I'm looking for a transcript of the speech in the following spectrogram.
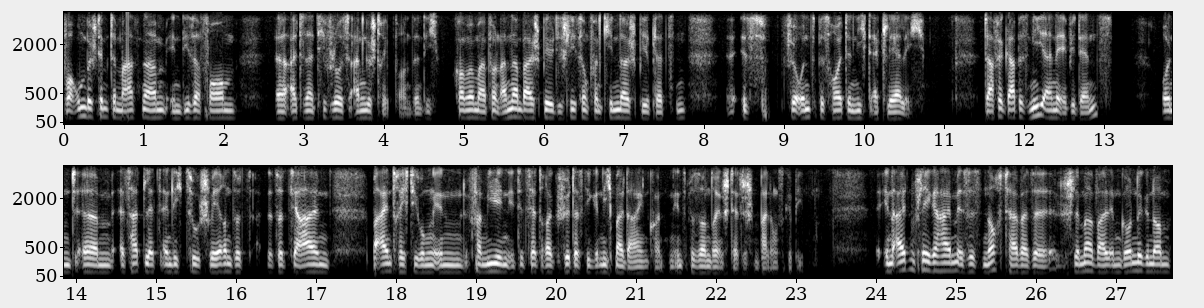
warum bestimmte Maßnahmen in dieser Form äh, alternativlos angestrebt worden sind. Ich komme mal von einem anderen Beispiel. Die Schließung von Kinderspielplätzen äh, ist für uns bis heute nicht erklärlich. Dafür gab es nie eine Evidenz und ähm, es hat letztendlich zu schweren so sozialen Beeinträchtigungen in Familien etc. geführt, dass die nicht mal dahin konnten, insbesondere in städtischen Ballungsgebieten. In Altenpflegeheimen ist es noch teilweise schlimmer, weil im Grunde genommen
